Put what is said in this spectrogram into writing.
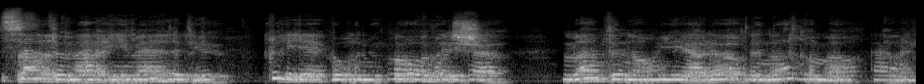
Sainte Marie, Mère de Dieu, priez pour nous pauvres pécheurs, maintenant et à l'heure de notre mort. Amen.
